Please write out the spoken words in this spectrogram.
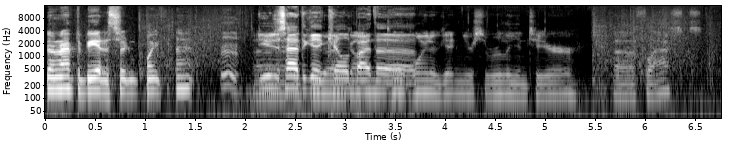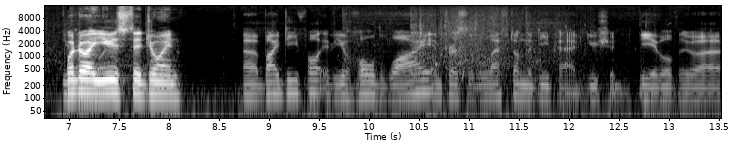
Don't have to be at a certain point for that. You just Uh, had to get killed by gotten to the. the point of getting your cerulean tear uh, flasks. What do I join. use to join? Uh, by default, if you hold Y and press left on the D-pad, you should be able to. Uh,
